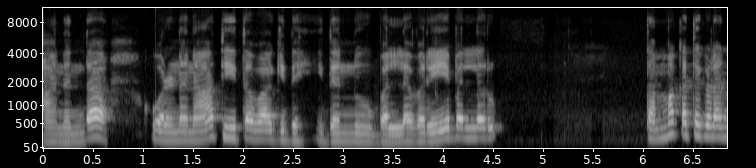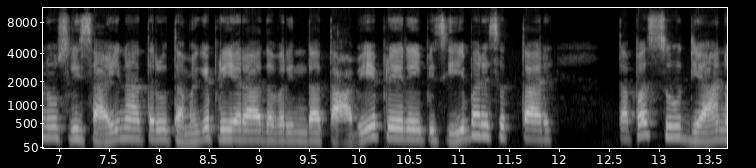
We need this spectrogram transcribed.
ಆನಂದ ವರ್ಣನಾತೀತವಾಗಿದೆ. ಇದನ್ನು ಬಲ್ಲವರೇ ಬಲ್ಲರು. ತಮ್ಮ ಕಥೆಗಳನ್ನು ಶ್ರೀ ಸಾಯಿನಾಥರು ತಮಗೆ ಪ್ರಿಯರಾದವರಿಂದ ತಾವೇ ಪ್ರೇರೇಪಿಸಿ ಬರೆಸುತ್ತಾರೆ. ತಪಸ್ಸು, ಧ್ಯಾನ,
